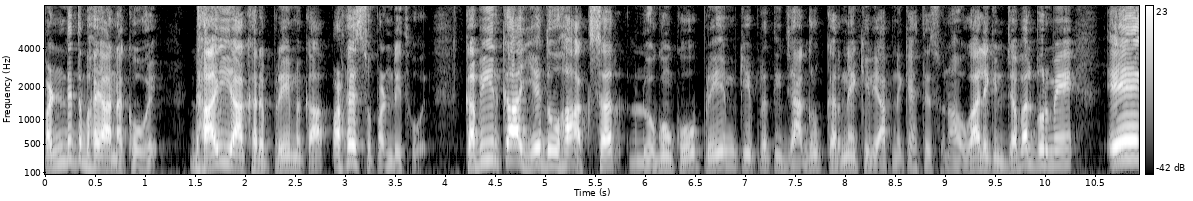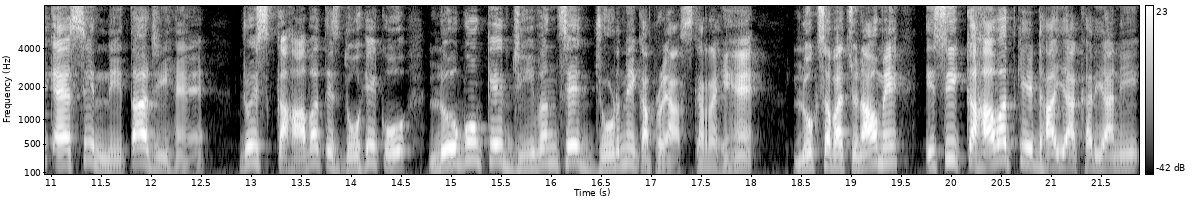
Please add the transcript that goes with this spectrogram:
पंडित भयानक होए ढाई आखर प्रेम का पढ़े सुपंडित होए। कबीर का ये दोहा अक्सर लोगों को प्रेम के प्रति जागरूक करने के लिए आपने कहते सुना होगा, लेकिन जबलपुर में एक ऐसे नेताजी हैं जो इस कहावत, इस दोहे को लोगों के जीवन से जोड़ने का प्रयास कर रहे हैं। लोकसभा चुनाव में इसी कहावत के ढाई आखर, यानी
